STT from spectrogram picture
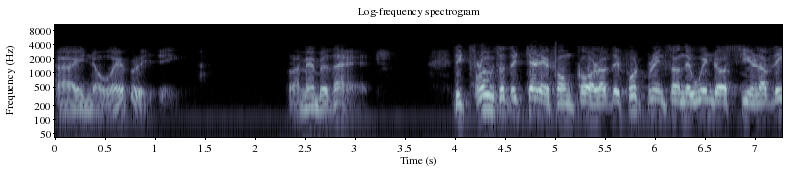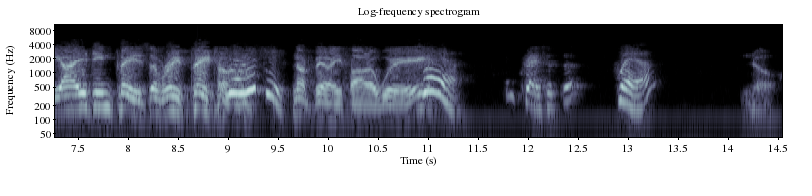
I know everything. Remember that. The truth of the telephone call, of the footprints on the window sill, of the hiding place of Ray Paton. Where is he? Not very far away. Where? In Cranchester? Where? No.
